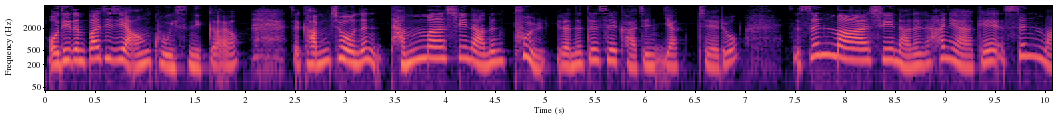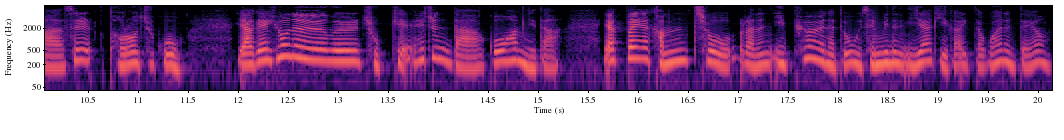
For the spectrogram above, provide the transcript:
어디든 빠지지 않고 있으니까요. 감초는 단맛이 나는 풀이라는 뜻을 가진 약재로 쓴맛이 나는 한약의 쓴맛을 덜어주고 약의 효능을 좋게 해준다고 합니다. 약방의 감초라는 이 표현에도 재미있는 이야기가 있다고 하는데요.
